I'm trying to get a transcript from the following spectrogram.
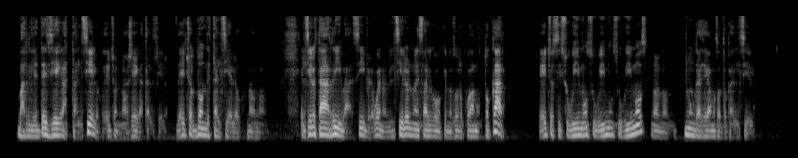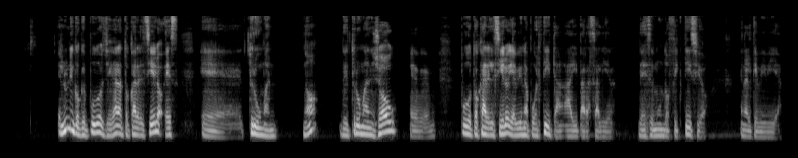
barrilete llega hasta el cielo. De hecho, no llega hasta el cielo. De hecho, ¿dónde está el cielo? No, no. El cielo está arriba, sí, pero bueno, el cielo no es algo que nosotros podamos tocar. De hecho, si subimos, subimos, subimos, no, no, nunca llegamos a tocar el cielo. El único que pudo llegar a tocar el cielo es eh, Truman, ¿no? De Truman Show. Eh, pudo tocar el cielo y había una puertita ahí para salir de ese mundo ficticio en el que vivía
